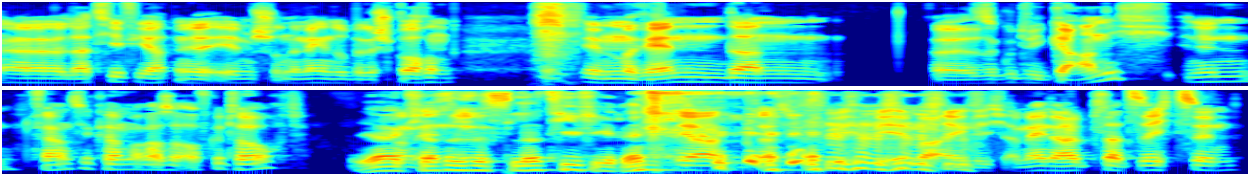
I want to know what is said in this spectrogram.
Äh, Latifi hatten wir eben schon eine Menge drüber gesprochen. Im Rennen dann äh, so gut wie gar nicht in den Fernsehkameras aufgetaucht. Ja, Am klassisches Latifi-Rennen. Ja, das wie, wie immer eigentlich. Am Ende halt Platz 16.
